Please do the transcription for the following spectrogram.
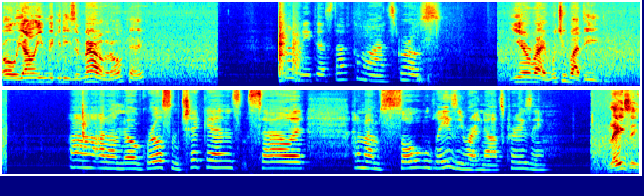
Oh, y'all don't eat Mickey D's in Maryland, okay. Don't eat that stuff. Come on, it's gross. Yeah, right. What you about to eat? Uh, I don't know. Grill some chicken, some salad. I don't know. I'm so lazy right now. It's crazy. Lazy?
